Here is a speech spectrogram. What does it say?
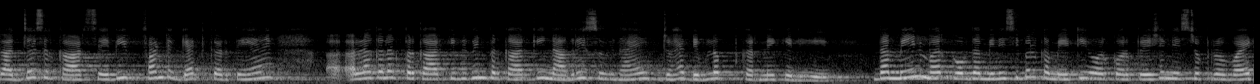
राज्य सरकार से भी फंड गेट करते हैं। अलग अलग प्रकार की, विभिन्न प्रकार की नागरिक सुविधाएँ जो है डेवलप करने के लिए। The main work of the municipal committee और corporation is to provide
